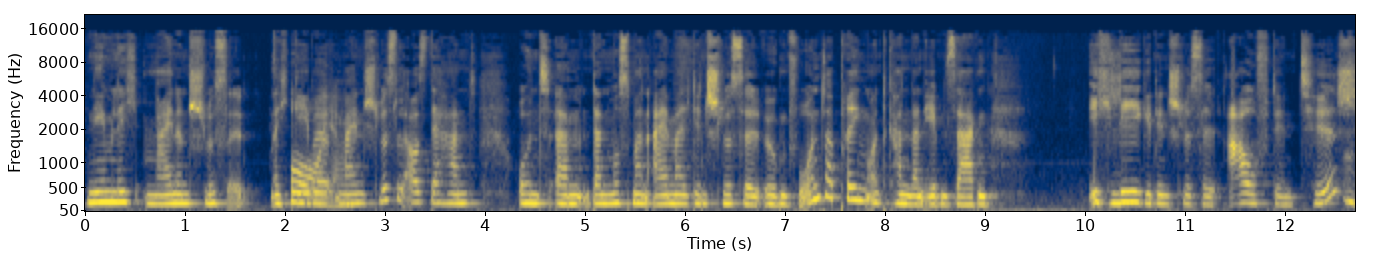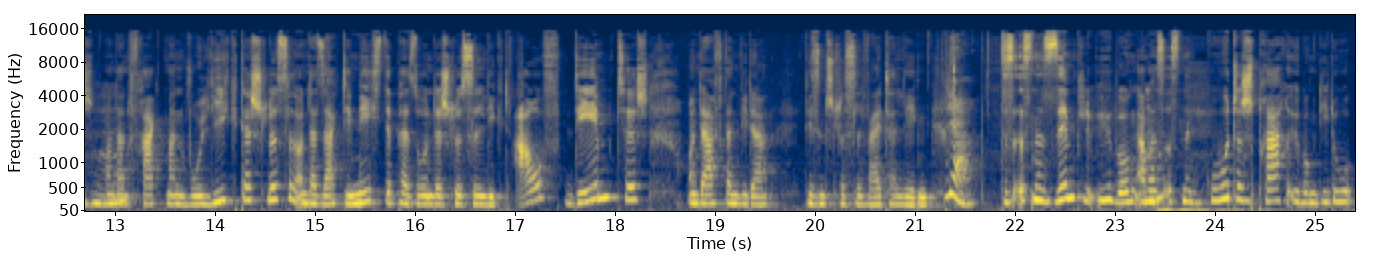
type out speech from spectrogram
Nämlich meinen Schlüssel. Ich Oh, gebe ja. meinen Schlüssel aus der Hand und ähm, dann muss man einmal den Schlüssel irgendwo unterbringen und kann dann eben sagen, ich lege den Schlüssel auf den Tisch Mhm. und dann fragt man, wo liegt der Schlüssel? Und da sagt die nächste Person, der Schlüssel liegt auf dem Tisch und darf dann wieder diesen Schlüssel weiterlegen. Ja. Das ist eine simple Übung, Mhm. aber es ist eine gute Sprachübung, die du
